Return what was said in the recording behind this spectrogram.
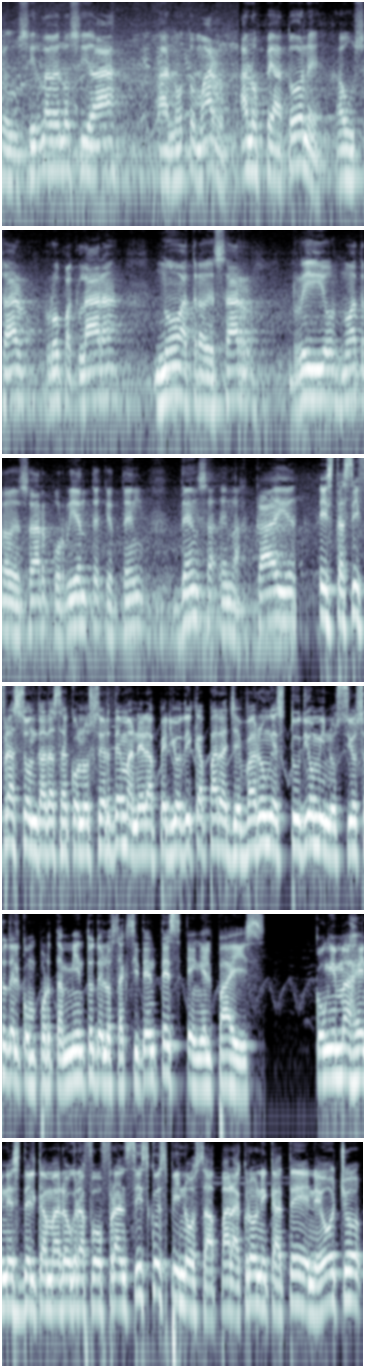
reducir la velocidad, a no tomar, a los peatones, a usar ropa clara, no atravesar ríos, no atravesar corrientes que estén densas en las calles. Estas cifras son dadas a conocer de manera periódica para llevar un estudio minucioso del comportamiento de los accidentes en el país. Con imágenes del camarógrafo Francisco Espinosa para Crónica TN8,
